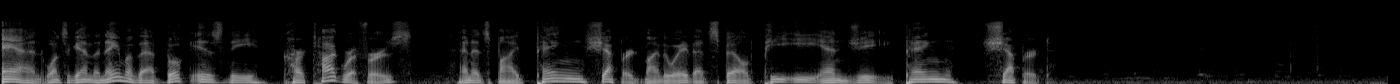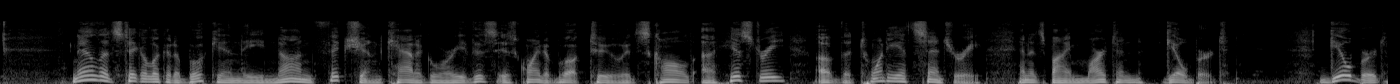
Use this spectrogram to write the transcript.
And once again, the name of that book is The Cartographers, and it's by Peng Shepherd. By the way, that's spelled P E N G. Peng Shepherd. Now let's take a look at a book in the nonfiction category. This is quite a book, too. It's called A History of the 20th Century, and it's by Martin Gilbert. Gilbert,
